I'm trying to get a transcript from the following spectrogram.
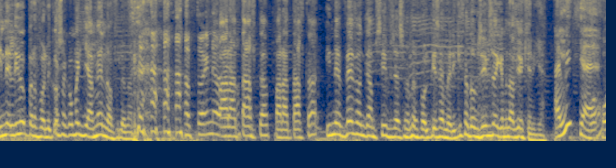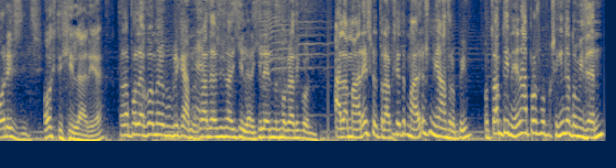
Είναι λίγο υπερβολικός ακόμα και για μένα, οφείλω να πω. Αυτό είναι ωραίο. Παρά τα αυτά, παρά τα αυτά, είναι βέβαιο ότι αν ψήφιζα στι ΗΠΑ θα τον ψήφιζα και με τα δύο χέρια. Αλήθεια, ε; Χωρίς ζήτηση. Όχι τη Χιλάρη, ε. Πρώτα απ' όλα, εγώ είμαι Ρεπουμπλικάνος. Ναι. Αν δεν ψήφιζα τη Χίλαρη. Χίλαρη είναι των Δημοκρατικών. Αλλά μ' αρέσει ο Τραμπ, ξέρετε, μ' αρέσουν οι άνθρωποι. Ο Τραμπ είναι ένα πρόσωπο που ξεκινάει από το μηδέν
